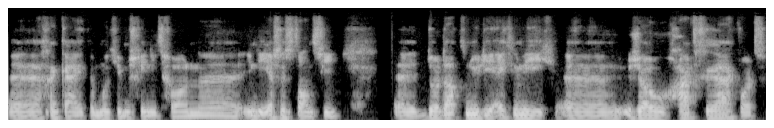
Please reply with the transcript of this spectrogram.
uh, gaan kijken, moet je misschien niet gewoon uh, in de eerste instantie, uh, doordat nu die economie zo hard geraakt wordt,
